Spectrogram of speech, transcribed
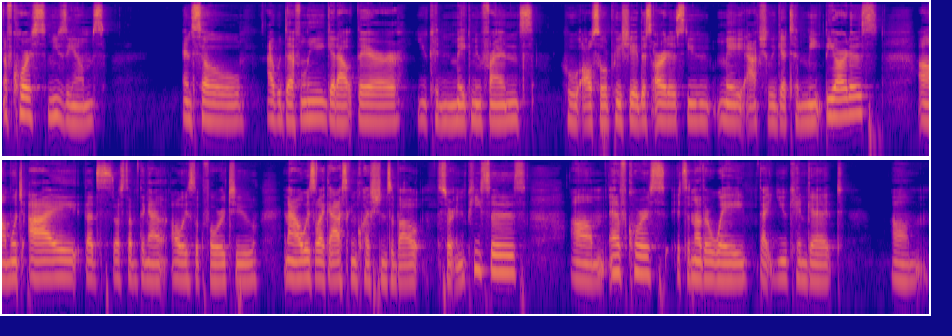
of course, museums. And so I would definitely get out there you can make new friends who also appreciate this artist. You may actually get to meet the artist, um, which I that's that's something I always look forward to, and I always like asking questions about certain pieces. Um, and of course, it's another way that you can get um,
